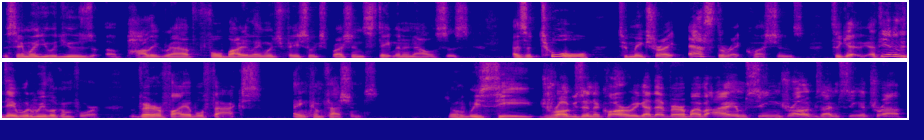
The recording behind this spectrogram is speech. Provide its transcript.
the same way you would use a polygraph, full body language, facial expressions, statement analysis, as a tool to make sure I ask the right questions. To get at the end of the day, what are we looking for? Verifiable facts and confessions. So we see drugs in a car, we got that verifiable. I am seeing drugs. I'm seeing a trap.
